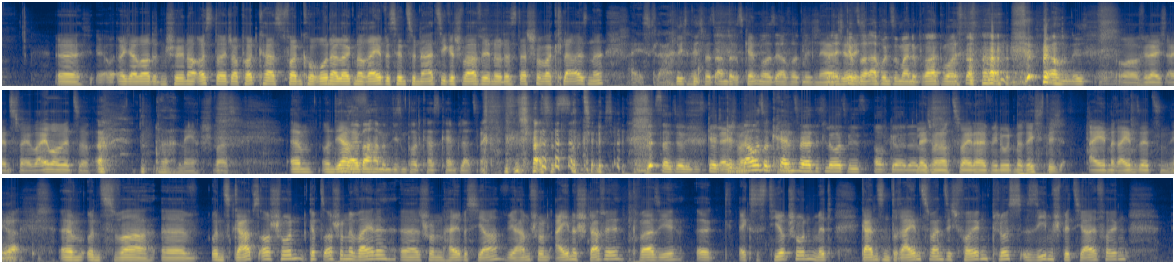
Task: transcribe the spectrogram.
äh, euch erwartet ein schöner ostdeutscher Podcast von Corona-Leugnerei bis hin zu Nazi-Geschwafel, nur dass das schon mal klar ist, ne? Alles klar. Richtig, was anderes kennt man aus Erfurt nicht. Ja, Vielleicht gibt es noch ab und zu mal eine Bratwurst, aber auch nicht. Oh, vielleicht ein, zwei Weiberwitze. Ach, nee, Spaß. Ähm, und ja, Weiber haben in diesem Podcast keinen Platz. Spaß, das ist natürlich, ist natürlich, es geht Gleich mal- genauso grenzwertig los, wie es aufgehört hat. gleich mal nach zweieinhalb Minuten richtig einen reinsetzen hier. Ja. Ähm, und zwar, äh, uns gab es auch schon, gibt es auch schon eine Weile, äh, schon ein halbes Jahr. Wir haben schon eine Staffel quasi äh, existiert schon mit ganzen 23 Folgen plus sieben Spezialfolgen.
